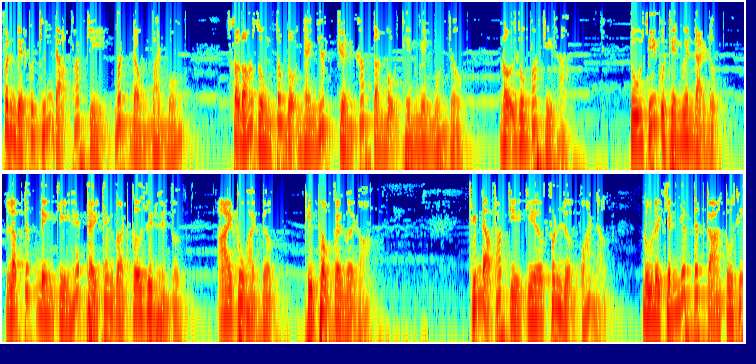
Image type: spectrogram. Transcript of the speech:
Phân biệt có chín đạo pháp trì bất đồng ban bố. Sau đó dùng tốc độ nhanh nhất Truyền khắp toàn bộ thiên nguyên bốn châu. Nội dung pháp trì là Tu sĩ của thiên nguyên đại lục Lập tức đình chỉ hết thầy tranh đoạt cơ duyên huyền vực. Ai thu hoạch được Thì thuộc về người đó. Chính đạo pháp trì kia phân lượng quá nặng, Đủ để chấn nhấp tất cả tu sĩ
